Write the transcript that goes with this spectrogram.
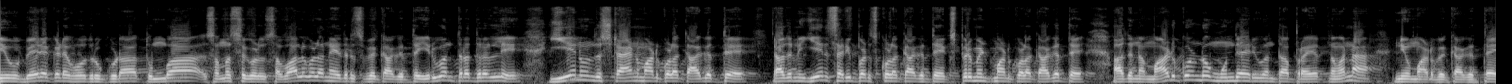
ನೀವು ಬೇರೆ ಕಡೆ ಹೋದರೂ ಕೂಡ ತುಂಬ ಸಮಸ್ಯೆಗಳು, ಸವಾಲುಗಳನ್ನು ಎದುರಿಸಬೇಕಾಗುತ್ತೆ. ಇರುವಂಥದ್ರಲ್ಲಿ ಏನೊಂದು ಸ್ಟ್ಯಾಂಡ್ ಮಾಡ್ಕೊಳ್ಳೋಕ್ಕಾಗತ್ತೆ ಅದನ್ನು ಏನು ಸರಿಪಡಿಸ್ಕೊಳಕ್ಕಾಗತ್ತೆ ಎಕ್ಸ್ಪೆರಿಮೆಂಟ್ ಮಾಡ್ಕೊಳ್ಳೋಕ್ಕಾಗತ್ತೆ ಅದನ್ನು ಮಾಡಿಕೊಂಡು ಮುಂದೆ ಹರಿಯುವಂಥ ಪ್ರಯತ್ನವನ್ನು ನೀವು ಮಾಡಬೇಕಾಗತ್ತೆ.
